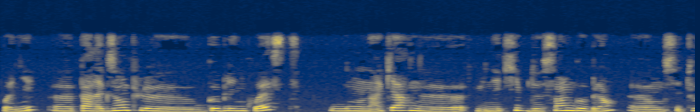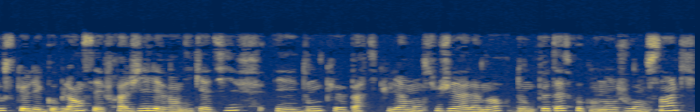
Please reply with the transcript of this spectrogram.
poignée. Euh, par exemple euh, Goblin Quest, où on incarne euh, une équipe de cinq gobelins. Euh, on sait tous que les gobelins c'est fragile et vindicatif et donc euh, particulièrement sujet à la mort. Donc peut-être qu'en en jouant cinq,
